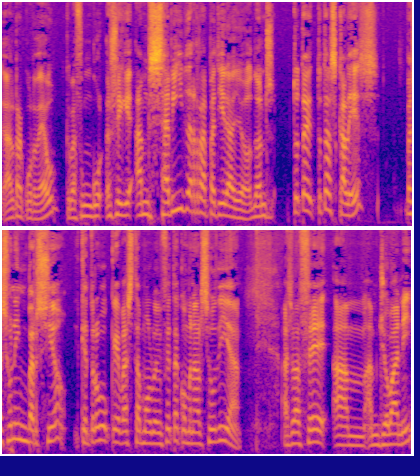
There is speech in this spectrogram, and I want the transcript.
ja el recordeu? Que va fer un gol... O sigui, amb sa vida repetirà allò. Doncs tot, tot els calés va ser una inversió que trobo que va estar molt ben feta, com en el seu dia es va fer amb, amb Giovanni,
